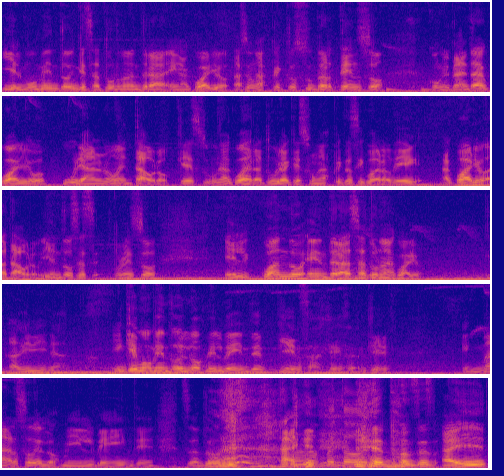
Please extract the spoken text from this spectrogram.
Y el momento en que Saturno entra en Acuario hace un aspecto súper tenso con el planeta de Acuario, Urano en Tauro, que es una cuadratura, que es un aspecto así cuadrado, de Acuario a Tauro. Y entonces, por eso, el cuando entra Saturno en Acuario, adivina, ¿en qué momento del 2020 piensas que, que en marzo del 2020 Saturno... ahí- No, fue todo- entonces ahí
